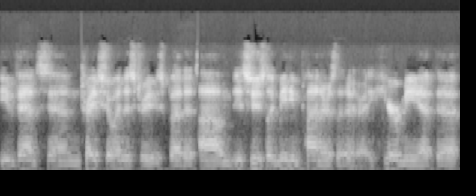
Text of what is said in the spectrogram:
events and trade show industries, but it's, um, it's usually meeting planners that hear me at the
